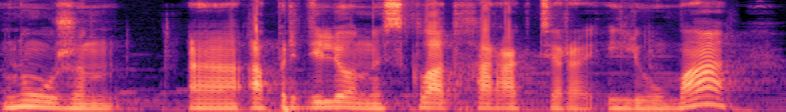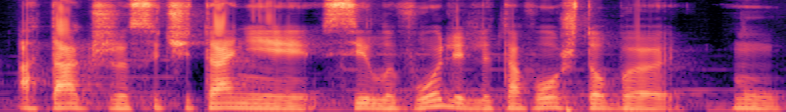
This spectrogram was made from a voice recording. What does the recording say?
нужен э, определенный склад характера или ума, а также сочетание силы воли для того, чтобы ну,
